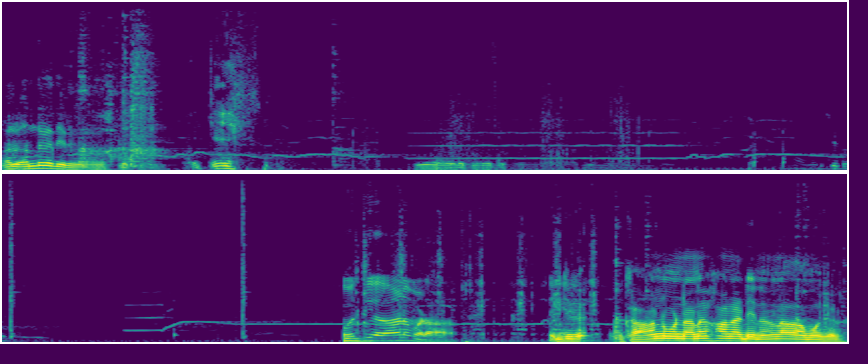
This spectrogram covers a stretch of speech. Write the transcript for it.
அது அந்த கதை இருக்கு ஓகே. காணுமாடா. காணும் பண்ணாலும் காணாடி நல்லா மக்கள்.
